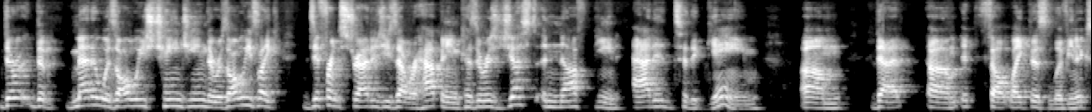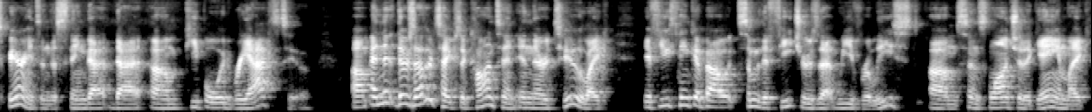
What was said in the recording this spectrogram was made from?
there, the meta was always changing. There was always like different strategies that were happening because there was just enough being added to the game um, that um, it felt like this living experience and this thing that that um, people would react to. Um, and th there's other types of content in there too, like if you think about some of the features that we've released um, since launch of the game, like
